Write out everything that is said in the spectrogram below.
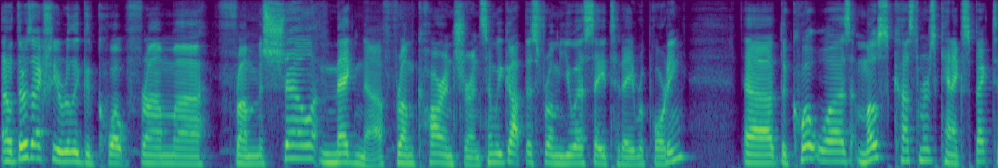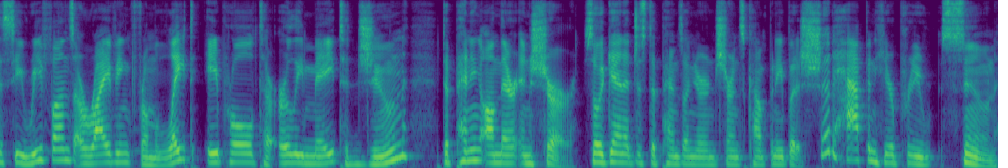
uh, there's actually a really good quote from uh, from Michelle Megna from Car Insurance, and we got this from USA Today reporting. Uh, the quote was Most customers can expect to see refunds arriving from late April to early May to June, depending on their insurer. So, again, it just depends on your insurance company, but it should happen here pretty soon.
